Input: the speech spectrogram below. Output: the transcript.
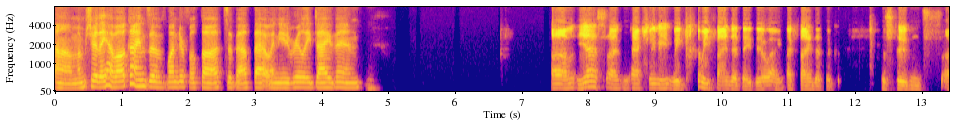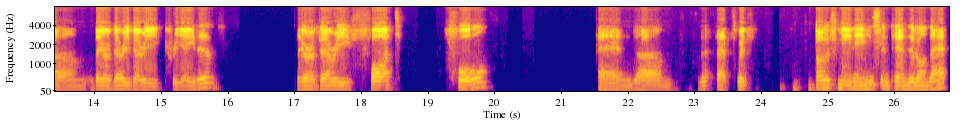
Um, I'm sure they have all kinds of wonderful thoughts about that when you really dive in. Um, yes, I, actually, we, we, we find that they do. I, I find that the, the students, um, they are very, very creative. They are very thoughtful and um, th- that's with both meanings intended on that.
